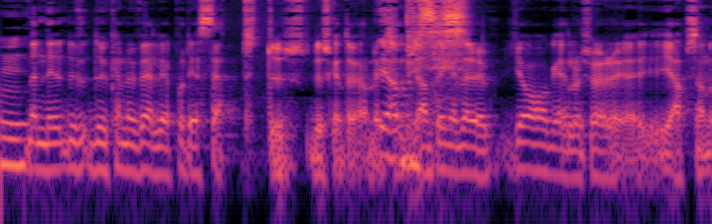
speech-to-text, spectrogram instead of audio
Men det, du, du kan nu välja på det sätt du, du ska dö. Ja, Liksom. precis. Antingen är det jag eller så är det Japsen.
